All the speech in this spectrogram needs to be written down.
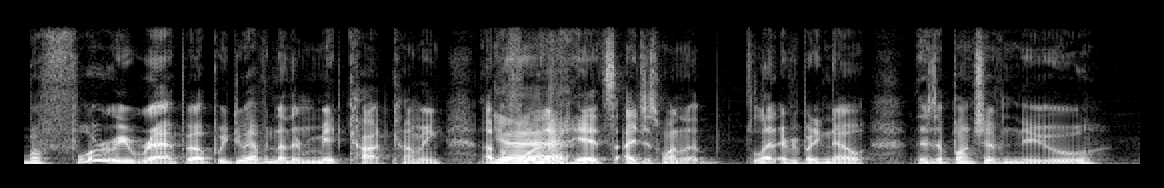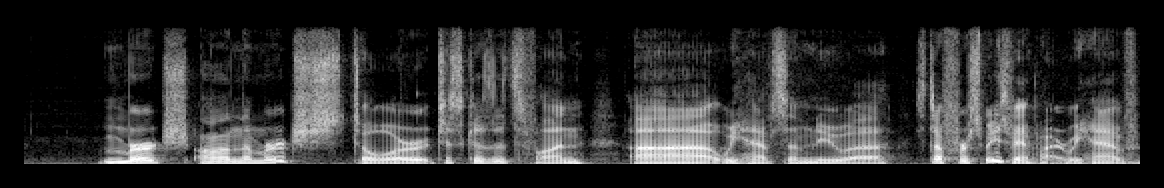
before we wrap up, we do have another Midcot coming. Uh, Before Yeah. that hits, I just want to let everybody know there's a bunch of new merch on the merch store just because it's fun. Uh, we have some new uh, stuff for Space Vampire. We have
